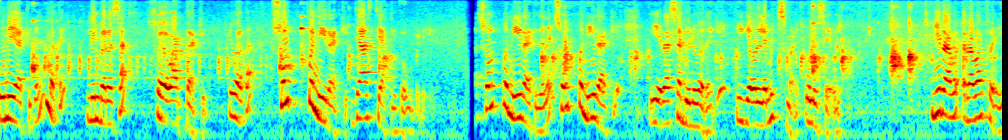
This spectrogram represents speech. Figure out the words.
ಹುಳಿ ಹಾಕಿದ್ದೇನೆ, ಮತ್ತೆ ಲಿಂಬೆ ರಸ ಸ್ವ, ಅರ್ಧ ಹಾಕಿ. ಇವಾಗ ಸ್ವಲ್ಪ ನೀರು ಹಾಕಿ, ಜಾಸ್ತಿ ಹಾಕ್ಲಿಕ್ಕೆ ಹೋಗ್ಬಿಡಿ. ಸ್ವಲ್ಪ ನೀರು ಹಾಕಿದ್ದೇನೆ. ಸ್ವಲ್ಪ ನೀರು ಹಾಕಿ ಈ ರಸ ಬಿಡುವವರೆಗೆ ಹೀಗೆ ಒಳ್ಳೆ ಮಿಕ್ಸ್ ಮಾಡಿ, ಹುಣಸೆ ಹುಳಿ. ಈ ರವ, ರವಾ ಫ್ರೈ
